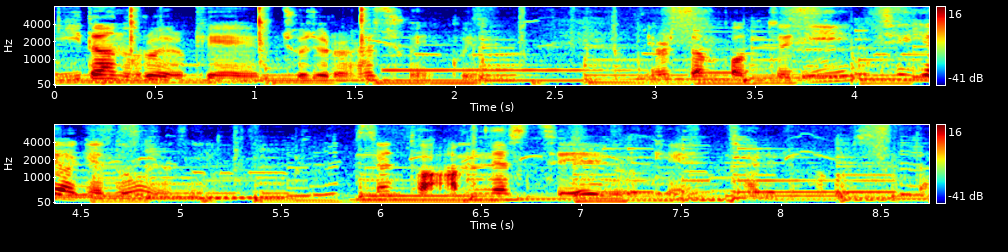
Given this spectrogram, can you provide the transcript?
2단으로 이렇게 조절을 할 수가 있고요. 열선 버튼이 특이하게도 여기 센터 암레스트에 이렇게 자리를 하고 있습니다.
